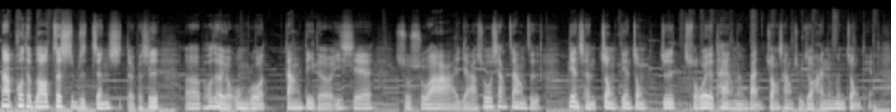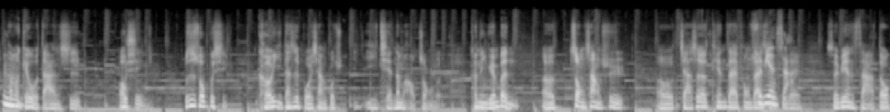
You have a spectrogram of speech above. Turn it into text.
那 Porter 不知道这是不是真实的，可是呃，Porter 有问过当地的一些。叔叔啊，阿姨啊，说像这样子变成种电种，就是所谓的太阳能板装上去之后，还能不能种田？他们给我答案是不行，不是说不行，可以，但是不会像过去以前那么好种了。可能原本呃种上去，呃假设天灾风灾随便撒，随便撒都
